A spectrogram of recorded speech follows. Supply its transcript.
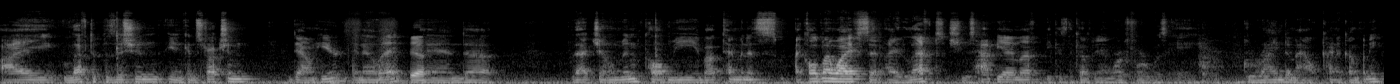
I left a position in construction down here in LA. Yeah. And uh, that gentleman called me about 10 minutes. I called my wife, said I left. She was happy I left because the company I worked for was a grind them out kind of company,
